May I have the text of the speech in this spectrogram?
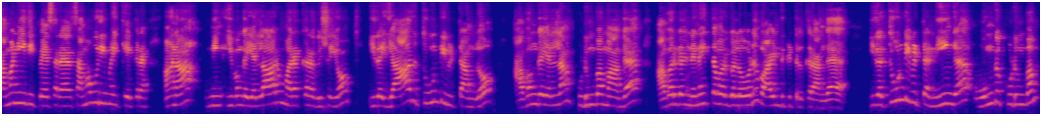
சமநீதி பேசுறேன் சம உரிமை கேட்கிறேன் ஆனா நீங்க இவங்க எல்லாரும் மறக்கிற விஷயம் இதை யாரு தூண்டி விட்டாங்களோ அவங்க எல்லாம் குடும்பமாக அவர்கள் நினைத்தவர்களோடு வாழ்ந்துகிட்டு இருக்கிறாங்க. இதை தூண்டி விட்ட நீங்க உங்க குடும்பம்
